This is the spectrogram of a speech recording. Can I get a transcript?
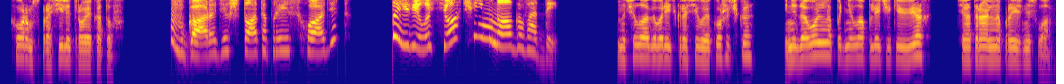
— хором спросили трое котов. «В городе что-то происходит?» Появилось очень много воды. Начала говорить красивая кошечка и недовольно подняла плечики вверх, театрально произнесла.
